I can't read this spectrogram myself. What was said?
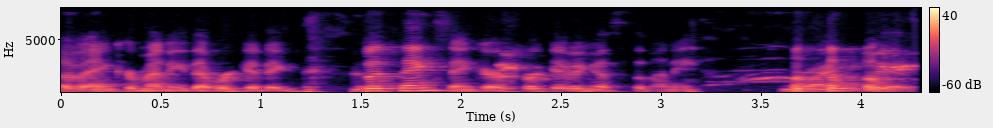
of anchor money that we're getting. But thanks, Anchor, for giving us the money. Right? Yes.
